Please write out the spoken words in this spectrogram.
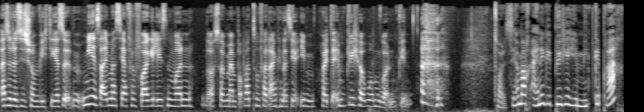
Also das ist schon wichtig. Also mir ist auch immer sehr viel vorgelesen worden. Da soll ich meinem Papa zum Verdanken, dass ich eben heute ein Bücherwurm geworden bin. Toll. Sie haben auch einige Bücher hier mitgebracht.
